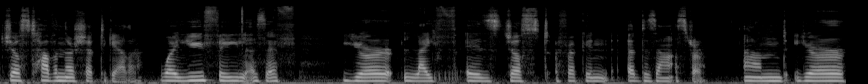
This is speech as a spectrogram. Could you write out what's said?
just having their shit together, where you feel as if your life is just a freaking a disaster and you're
